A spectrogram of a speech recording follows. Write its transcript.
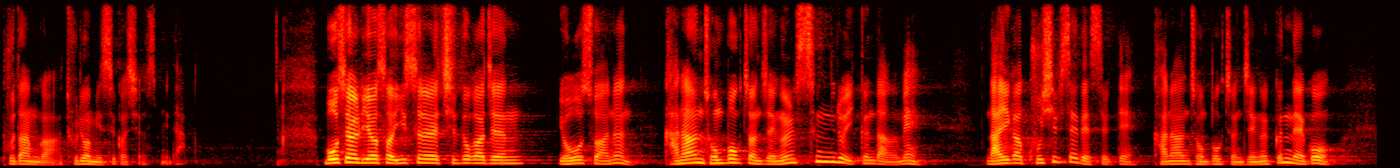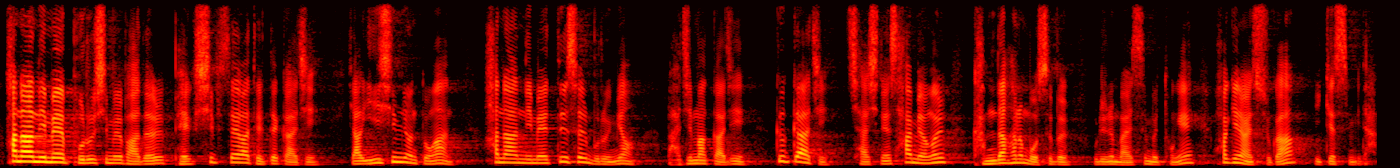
부담과 두려움이 있을 것이었습니다. 모세를 이어서 이스라엘 지도가 된 여호수아는 가나안 전복 전쟁을 승리로 이끈 다음에 나이가 90세 됐을 때 가나안 전복 전쟁을 끝내고 하나님의 부르심을 받을 110세가 될 때까지 약 20년 동안 하나님의 뜻을 물으며 마지막까지 끝까지 자신의 사명을 감당하는 모습을 우리는 말씀을 통해 확인할 수가 있겠습니다.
